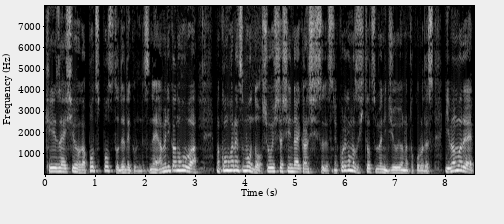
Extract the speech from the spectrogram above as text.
経済指標がポツポツと出てくるんですね。アメリカの方は、まあ、コンファレンスモード、消費者信頼感指数ですね。これがまず一つ目に重要なところです。今まで、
